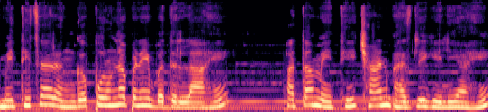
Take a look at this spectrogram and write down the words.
मेथीचा रंग पूर्णपणे बदलला आहे. आता मेथी छान भाजली गेली आहे.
